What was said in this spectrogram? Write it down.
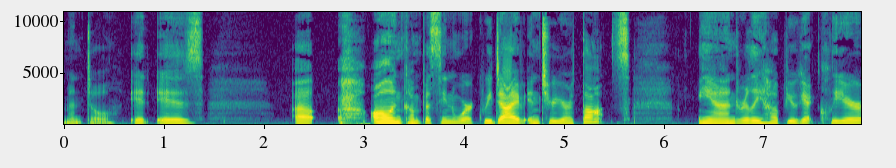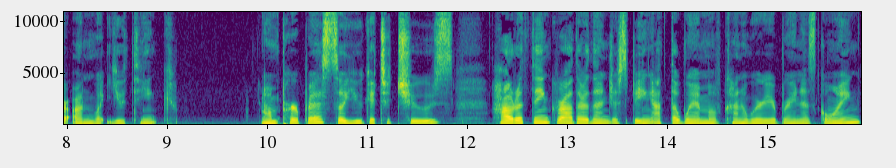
mental. It is uh, all encompassing work. We dive into your thoughts and really help you get clear on what you think on purpose so you get to choose how to think rather than just being at the whim of kind of where your brain is going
